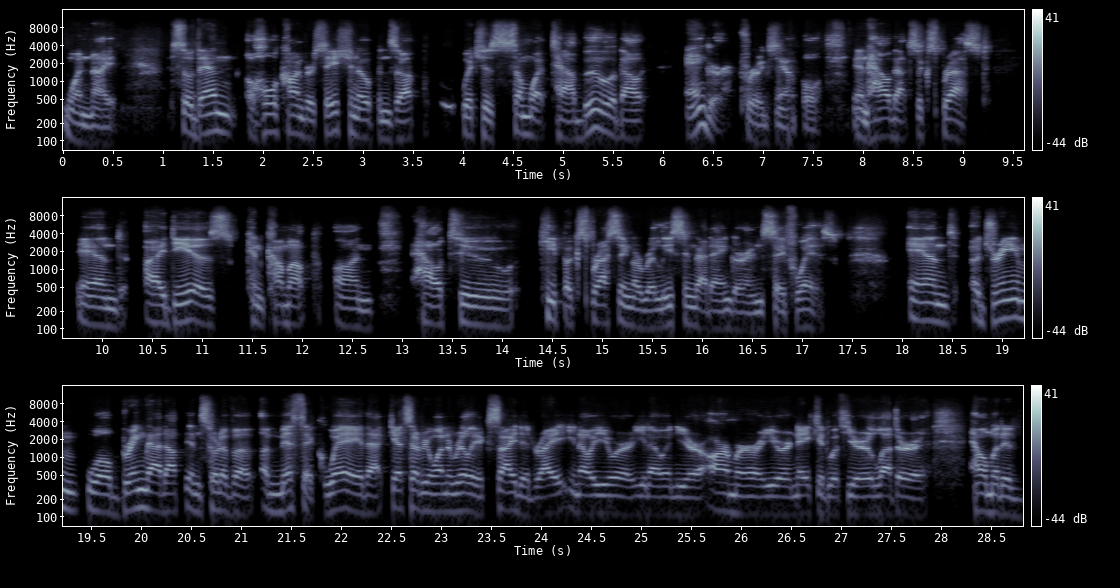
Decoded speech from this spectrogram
one night. So then a whole conversation opens up, which is somewhat taboo about anger, for example, and how that's expressed. And ideas can come up on how to keep expressing or releasing that anger in safe ways. And a dream will bring that up in sort of a, a, mythic way that gets everyone really excited, right? You know, you were, you know, in your armor, or you were naked with your leather helmeted,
